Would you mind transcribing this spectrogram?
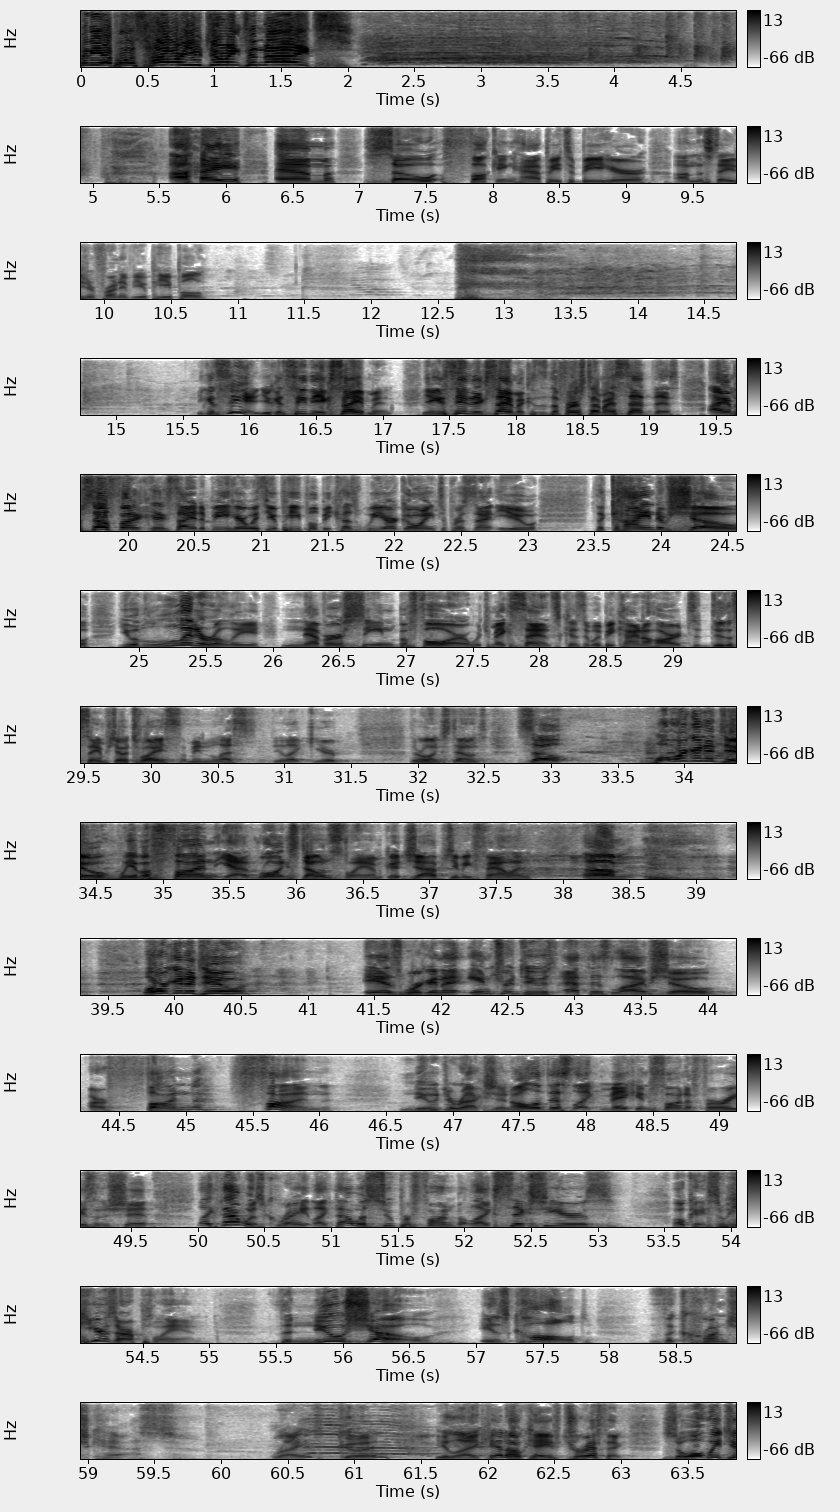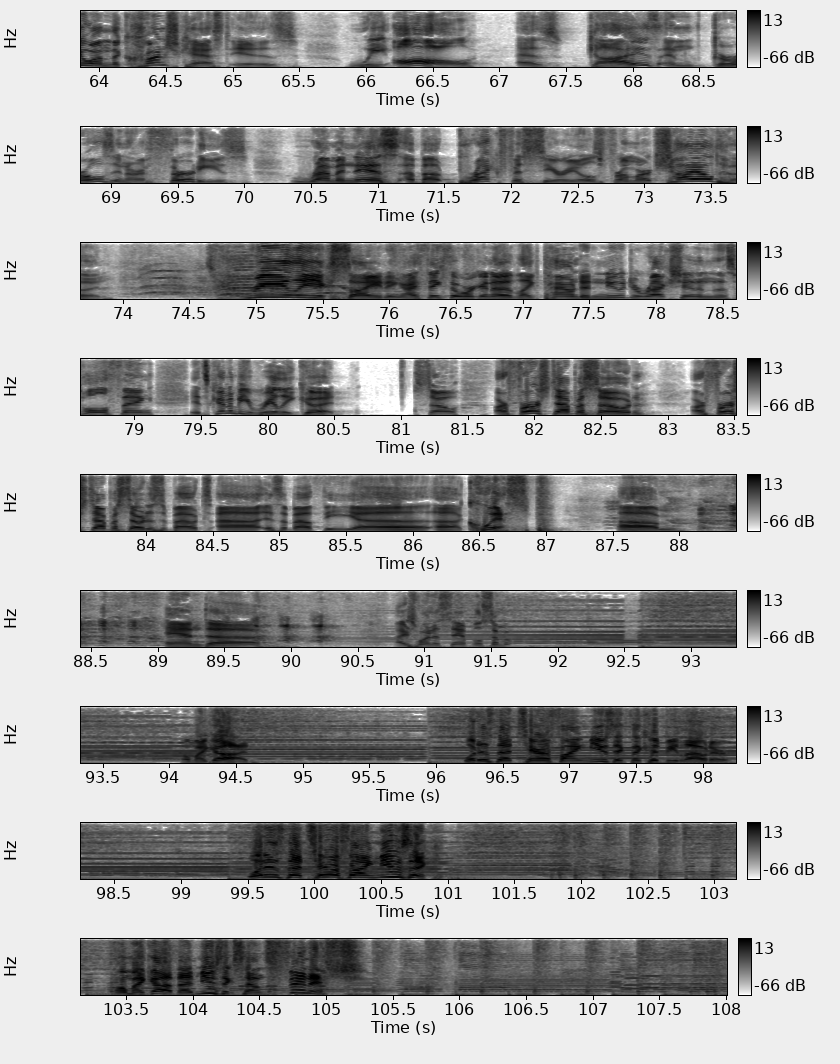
Minneapolis, how are you doing tonight? I am so fucking happy to be here on the stage in front of you people. Can see it. You can see the excitement. You can see the excitement because it's the first time I said this. I am so fucking excited to be here with you people because we are going to present you the kind of show you have literally never seen before, which makes sense because it would be kind of hard to do the same show twice. I mean, unless you like you're the Rolling Stones. So, what we're gonna do? We have a fun, yeah, Rolling Stone slam. Good job, Jimmy Fallon. Um, what we're gonna do is we're going to introduce at this live show our fun, fun new direction. All of this, like making fun of furries and shit, like that was great. Like that was super fun, but like six years. Okay, so here's our plan. The new show is called The Crunchcast. Right? Good. You like it? Okay, terrific. So what we do on the Crunchcast is we all, as guys and girls in our 30s, reminisce about breakfast cereals from our childhood. It's really exciting. I think that we're gonna like pound a new direction in this whole thing. It's gonna be really good. So our first episode, our first episode is about uh, is about the uh, uh, Quisp, um, and uh, I just want to sample some. Oh my God! What is that terrifying music that could be louder? What is that terrifying music? Oh my god, that music sounds Finnish!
